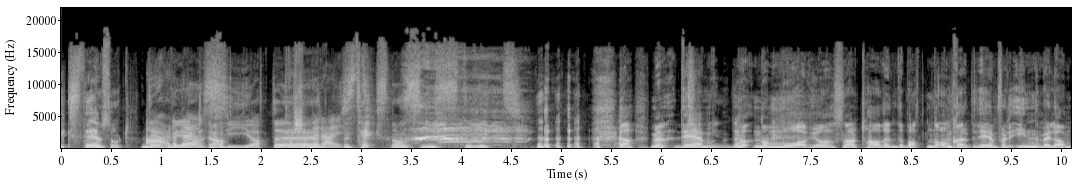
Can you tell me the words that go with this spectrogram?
ekstremt stort. Det Er det vil jeg det? si at så bereist. teksten hans mister litt Ja, men det, nå, nå må vi jo snart ta den debatten om Carpe Diem, for innimellom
